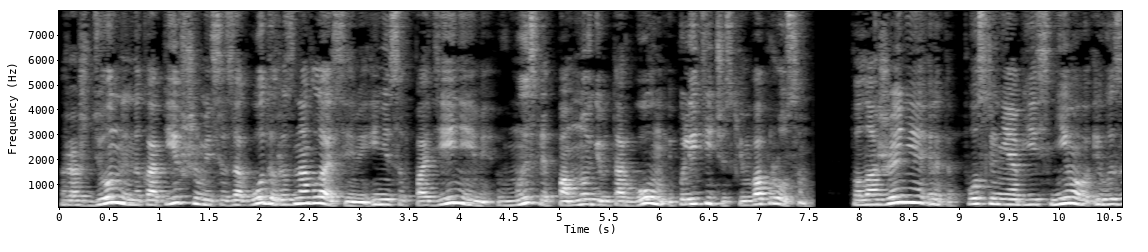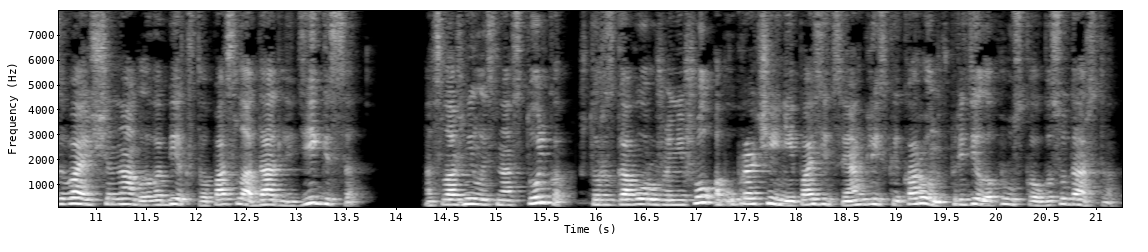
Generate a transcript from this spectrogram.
рожденный накопившимися за годы разногласиями и несовпадениями в мыслях по многим торговым и политическим вопросам. Положение это после необъяснимого и вызывающе наглого бегства посла Дадли Диггиса осложнилось настолько, что разговор уже не шел об упрочении позиции английской короны в пределах русского государства.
